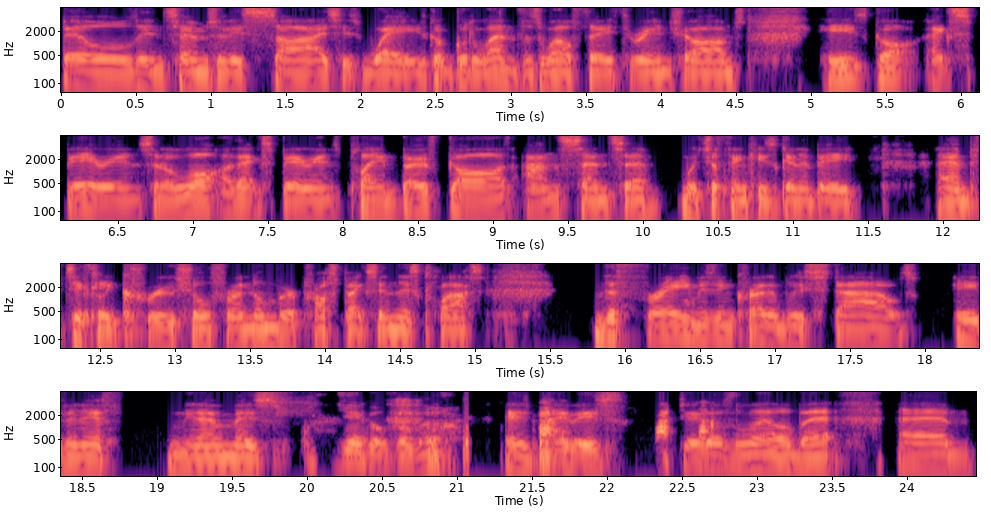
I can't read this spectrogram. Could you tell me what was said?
build in terms of his size, his weight. He's got good length as well, 33 inch arms. He's got experience and a lot of experience playing both guard and center, which I think is going to be um, particularly crucial for a number of prospects in this class. The frame is incredibly stout, even if, you know, his jiggles a little. His, maybe jiggles a little bit. Um,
